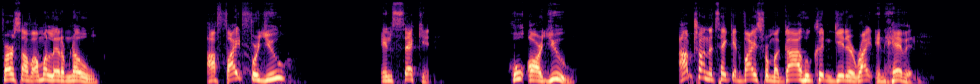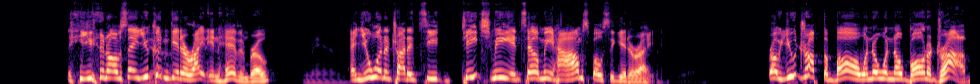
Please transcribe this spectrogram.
First off, I'm going to let him know I fight for you. And second, who are you? I'm trying to take advice from a guy who couldn't get it right in heaven. you know what I'm saying? You couldn't get it right in heaven, bro Man. and you want to try to te- teach me and tell me how I'm supposed to get it right. Bro, you dropped the ball when there was no ball to drop.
